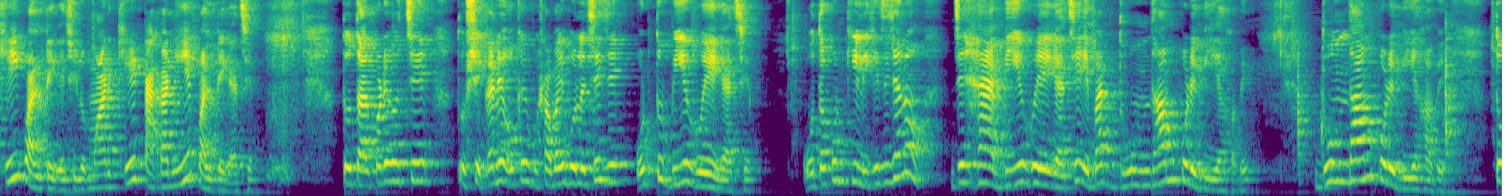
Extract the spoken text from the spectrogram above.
খেয়েই পাল্টে গেছিল, মার খেয়ে টাকা নিয়ে পাল্টে গেছে। তো তারপরে হচ্ছে, তো সেখানে ওকে সবাই বলেছে যে ওর তো বিয়ে হয়ে গেছে। ও তখন কি লিখেছে জানো? যে হ্যাঁ বিয়ে হয়ে গেছে, এবার ধুমধাম করে বিয়ে হবে। ধুমধাম করে বিয়ে হবে। তো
